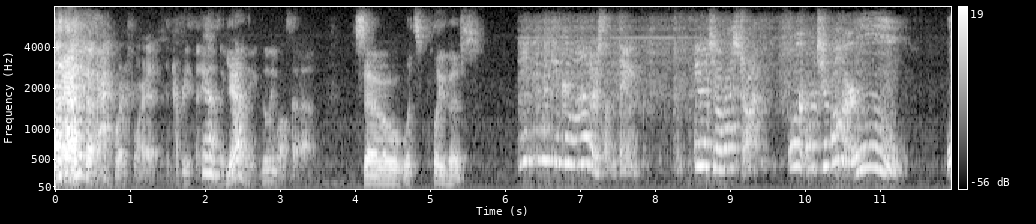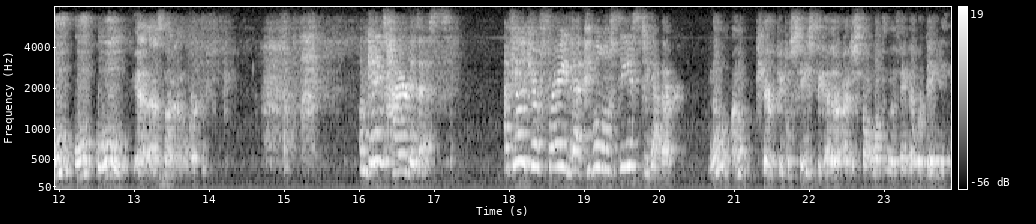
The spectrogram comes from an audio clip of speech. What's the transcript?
had like a backboard for it and everything. Yeah. Like, Yeah. Really, really well set up. So let's play this. Maybe we could go out or something. You know, to a restaurant. Or, or to a bar. Ooh. Ooh, ooh, ooh. Yeah, that's not gonna work. I'm getting tired of this. I feel like you're afraid that people will see us together. No, I don't care if people see us together. I just don't want them to think that we're dating.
